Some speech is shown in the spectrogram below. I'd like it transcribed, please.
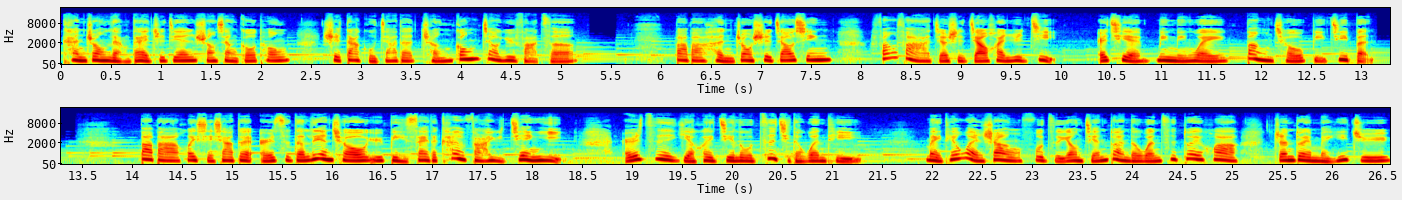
看重两代之间双向沟通，是大谷家的成功教育法则。爸爸很重视交心，方法就是交换日记，而且命名为“棒球笔记本”。爸爸会写下对儿子的练球与比赛的看法与建议，儿子也会记录自己的问题。每天晚上，父子用简短的文字对话，针对每一局、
